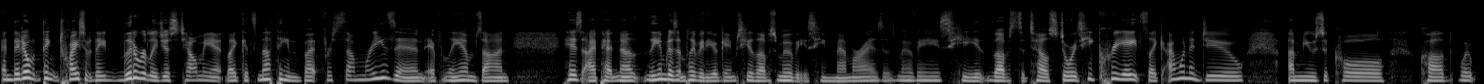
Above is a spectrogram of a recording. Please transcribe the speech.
And they don't think twice. They literally just tell me it like it's nothing. But for some reason, if Liam's on his iPad, now Liam doesn't play video games. He loves movies. He memorizes movies. He loves to tell stories. He creates, like, I want to do a musical called, what,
